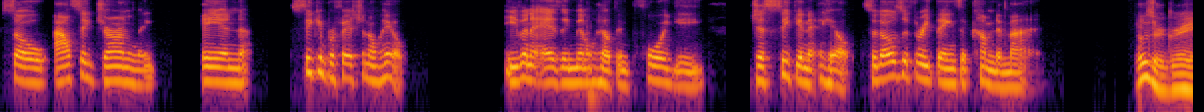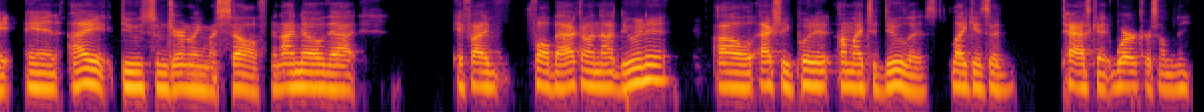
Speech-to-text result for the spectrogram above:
So I'll say journaling and seeking professional help, even as a mental health employee, just seeking that help. So those are three things that come to mind. Those are great. And I do some journaling myself. And I know that if I fall back on not doing it, I'll actually put it on my to do list, like it's a task at work or something.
